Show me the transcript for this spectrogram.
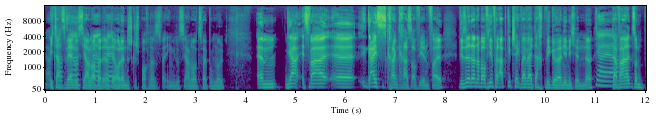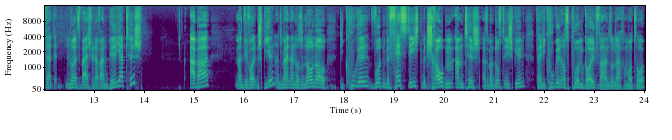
Ja, ich dachte, es wäre ne? Luciano, Ja, aber der okay. hat der holländisch gesprochen. Also es war irgendwie Luciano 2.0. Ähm, ja, es war äh, geisteskrank krass auf jeden Fall. Wir sind dann aber auf jeden Fall abgecheckt, weil wir halt dachten, wir gehören hier nicht hin. Ne? Ja, ja. Da war so ein, da- nur als Beispiel, da war ein Billardtisch, aber man, wir wollten spielen und die meinten dann nur so, no, no, die Kugeln wurden befestigt mit Schrauben am Tisch. Also man durfte nicht spielen, weil die Kugeln aus purem Gold waren, so nach dem Motto.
